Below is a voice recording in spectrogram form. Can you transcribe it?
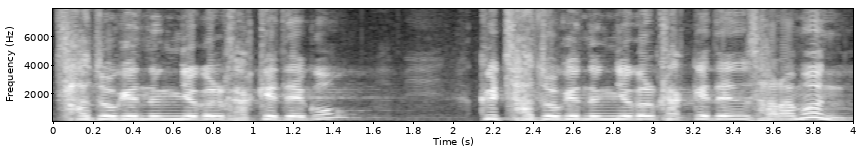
자족의 능력을 갖게 되고 그 자족의 능력을 갖게 된 사람은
